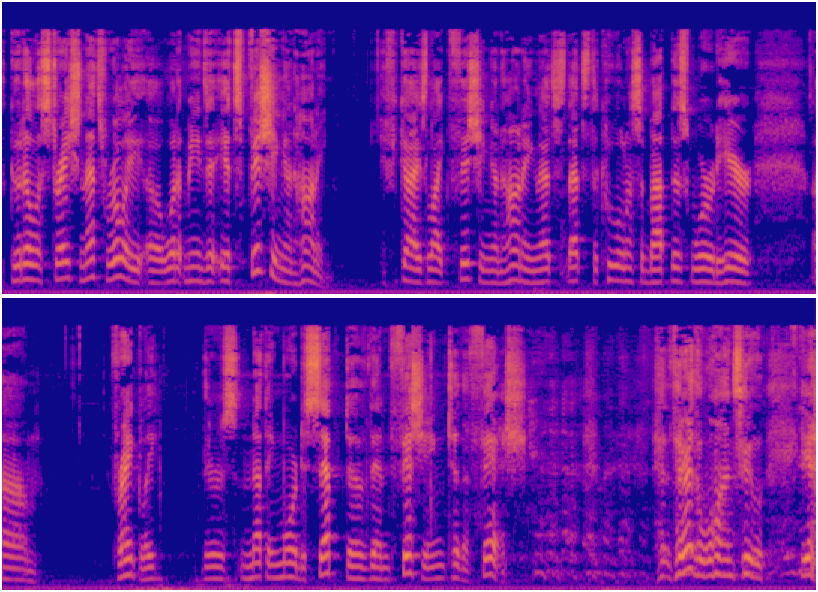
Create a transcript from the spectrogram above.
A good illustration. That's really uh, what it means. It's fishing and hunting if you guys like fishing and hunting, that's that's the coolness about this word here. Um, frankly, there's nothing more deceptive than fishing to the fish. They're the ones who, yeah,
